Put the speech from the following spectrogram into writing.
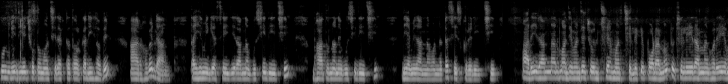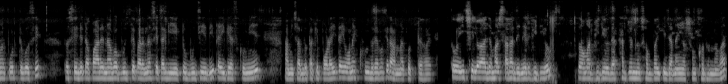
কুন্ডি দিয়ে ছোটো মাছের একটা তরকারি হবে আর হবে ডাল। তাই আমি গ্যাসে এই যে রান্না বসিয়ে দিয়েছি, ভাত উনানে বসিয়ে দিয়েছি, দিয়ে আমি রান্না বান্নাটা শেষ করে নিচ্ছি। আর এই রান্নার মাঝে মাঝে চলছে আমার ছেলেকে পড়ানো। তো ছেলে এই রান্নাঘরেই আমার পড়তে বসে। তো সে যেটা পারে না বা বুঝতে পারে না সেটা গিয়ে একটু বুঝিয়ে দিই। তাই গ্যাস কমিয়ে আমি শান্ত তাকে পড়াই, তাই অনেকক্ষণ ধরে আমাকে রান্না করতে হয়। তো এই ছিল আজ আমার সারা দিনের ভিডিও। তো আমার ভিডিও দেখার জন্য সবাইকে জানাই অসংখ্য ধন্যবাদ।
